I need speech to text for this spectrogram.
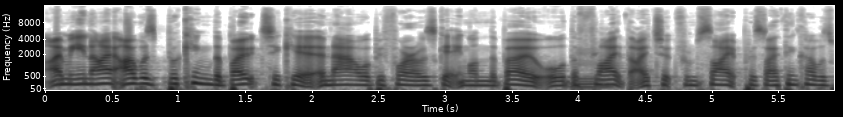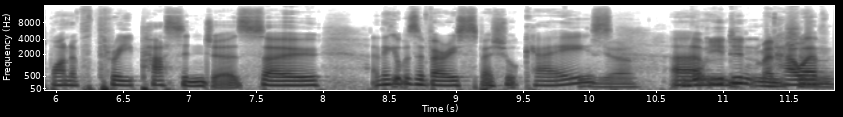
I mean, I, I was booking the boat ticket an hour before I was getting on the boat, or Mm. the flight that I took from Cyprus. I think I was one of three passengers. So I think it was a very special case. Yeah. What you Um, didn't mention however-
